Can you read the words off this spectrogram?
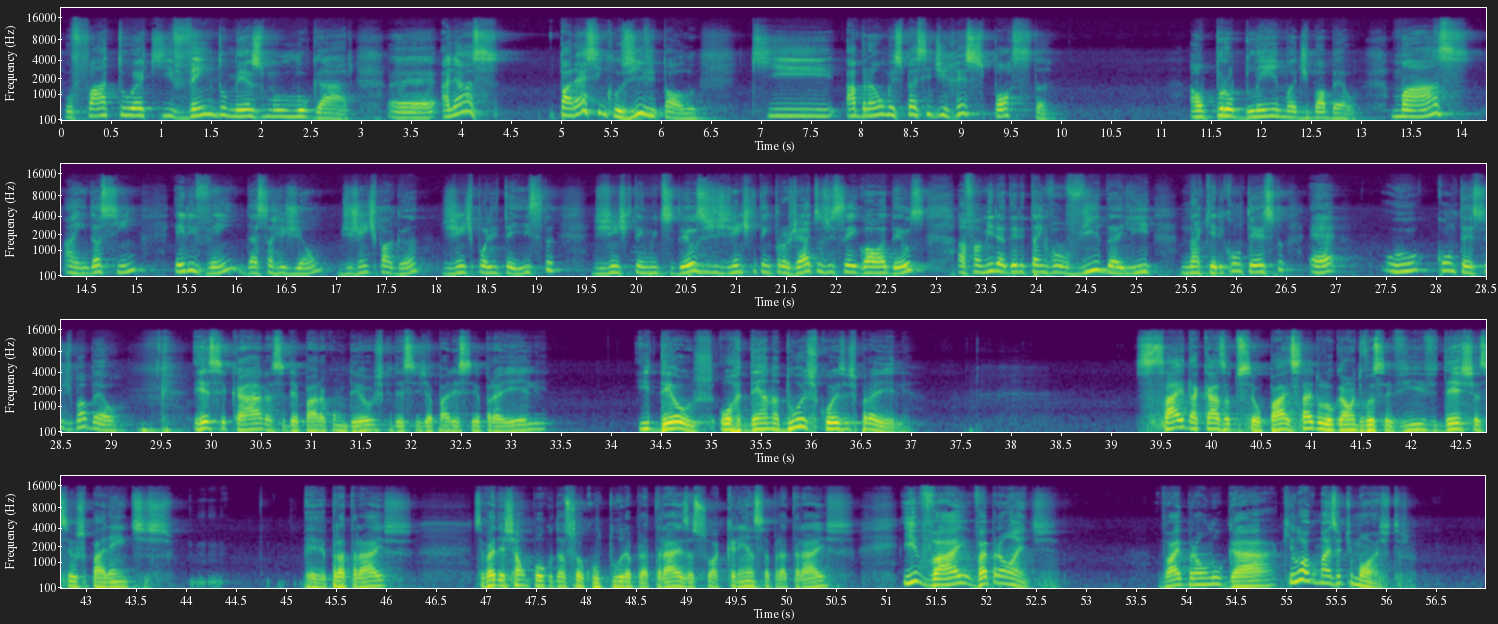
O fato é que vem do mesmo lugar. É, aliás, parece inclusive, Paulo, que Abraão é uma espécie de resposta ao problema de Babel. Mas, ainda assim, ele vem dessa região de gente pagã, de gente politeísta, de gente que tem muitos deuses, de gente que tem projetos de ser igual a Deus. A família dele está envolvida ali naquele contexto, é o contexto de Babel. Esse cara se depara com Deus que decide aparecer para ele e Deus ordena duas coisas para ele. Sai da casa do seu pai, sai do lugar onde você vive, deixa seus parentes é, para trás. Você vai deixar um pouco da sua cultura para trás, a sua crença para trás. E vai, vai para onde? Vai para um lugar que logo mais eu te mostro.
